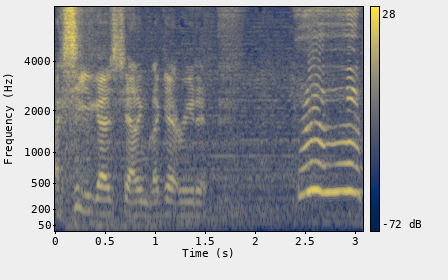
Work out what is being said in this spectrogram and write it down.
I see you guys chatting, but I can't read it.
